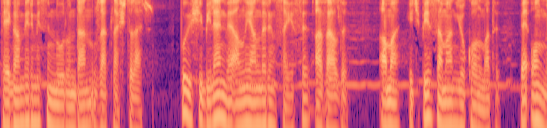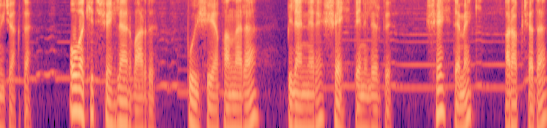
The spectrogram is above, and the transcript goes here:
peygamberimizin nurundan uzaklaştılar. Bu işi bilen ve anlayanların sayısı azaldı. Ama hiçbir zaman yok olmadı ve olmayacak da. O vakit şeyhler vardı. Bu işi yapanlara, bilenlere şeyh denilirdi. Şeyh demek Arapçada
